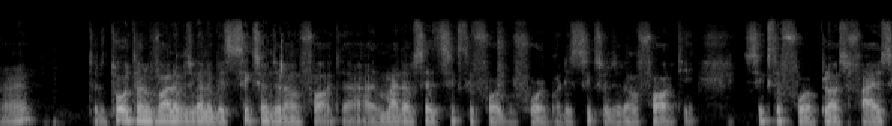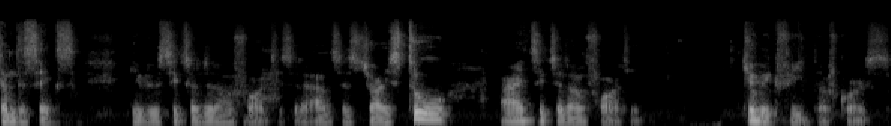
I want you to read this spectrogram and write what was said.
All right. So the total volume is going to be 640. I might have said 64 before, but it's 640. 64 plus 576 give you 640. So the answer is choice two. All right, 640 cubic feet, of course.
